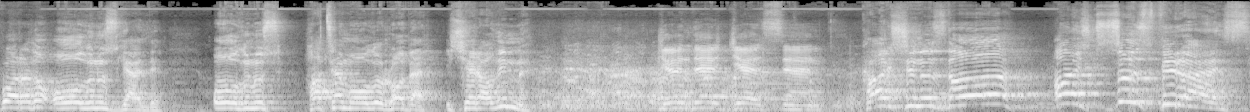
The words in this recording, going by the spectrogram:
Bu arada oğlunuz geldi. Oğlunuz Hatemoğlu Robert. İçeri alayım mı? Gönder gelsin. Karşınızda aşksız prens.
